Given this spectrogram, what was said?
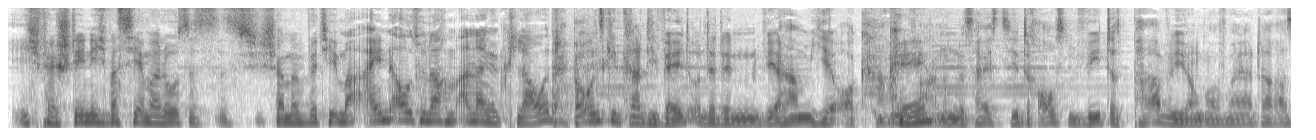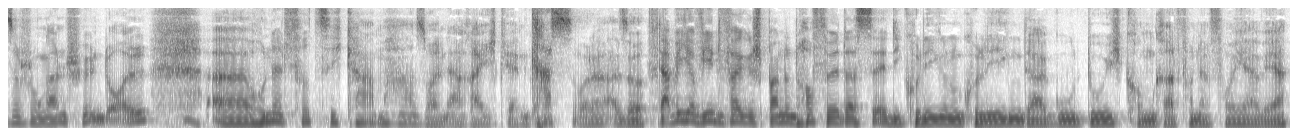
ich verstehe nicht, was hier immer los ist. Es, scheinbar wird hier immer ein Auto nach dem anderen geklaut. Bei uns geht gerade die Welt unter, denn wir haben hier Orkanwarnung. Okay. Das heißt, hier draußen weht das Pavillon auf meiner Terrasse schon ganz schön doll. Äh, 140 km/h sollen erreicht werden. Krass, oder? Also da bin ich auf jeden Fall gespannt und hoffe, dass äh, die Kolleginnen und Kollegen da gut durchkommen, gerade von der Feuerwehr,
